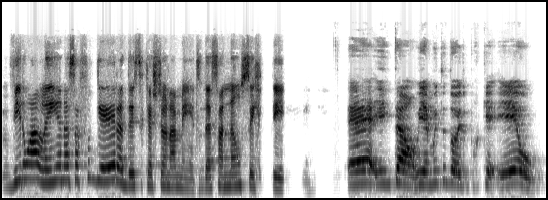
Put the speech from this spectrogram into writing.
vira uma lenha nessa fogueira desse questionamento, dessa não certeza. É, então, e é muito doido, porque eu,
